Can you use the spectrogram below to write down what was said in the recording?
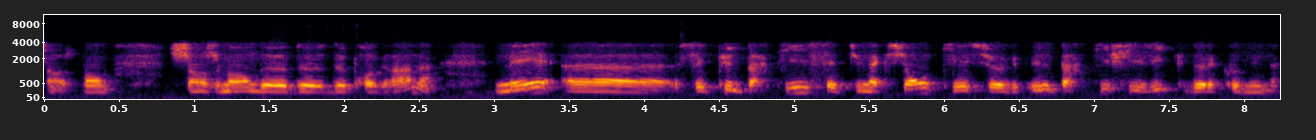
changement, changement de, programme. Mais euh, c'est qu'une partie, c'est une action qui est sur une partie physique de la commune.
